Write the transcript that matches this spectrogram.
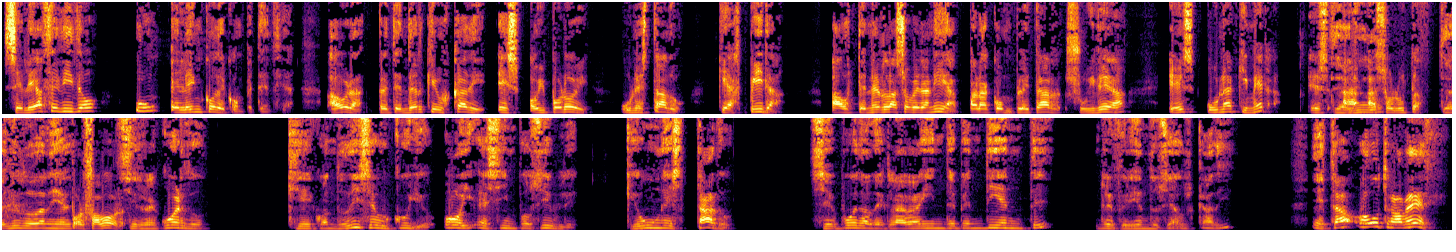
se le ha cedido un elenco de competencias. Ahora, pretender que Euskadi es hoy por hoy un Estado que aspira a obtener la soberanía para completar su idea es una quimera, es absoluta. Te ayudo, Daniel. Por favor. Si recuerdo que cuando dice Urcullo, hoy es imposible que un Estado se pueda declarar independiente, refiriéndose a Euskadi, está otra vez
